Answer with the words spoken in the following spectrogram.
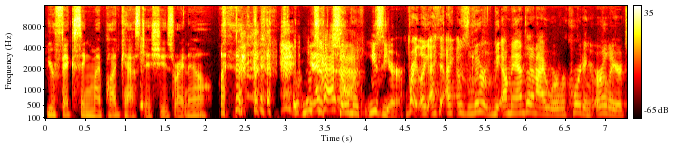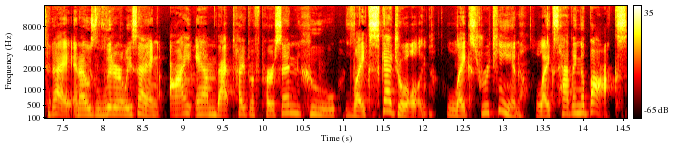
you're fixing my podcast issues right now. it makes yeah. it so much easier. Right. Like I, th- I was literally, Amanda and I were recording earlier today, and I was literally saying, I am that type of person who likes scheduling, likes routine, likes having a box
